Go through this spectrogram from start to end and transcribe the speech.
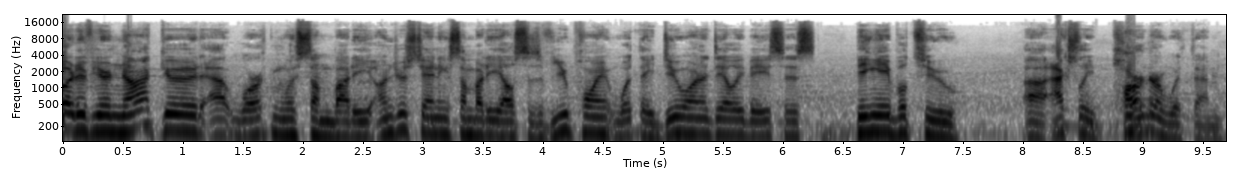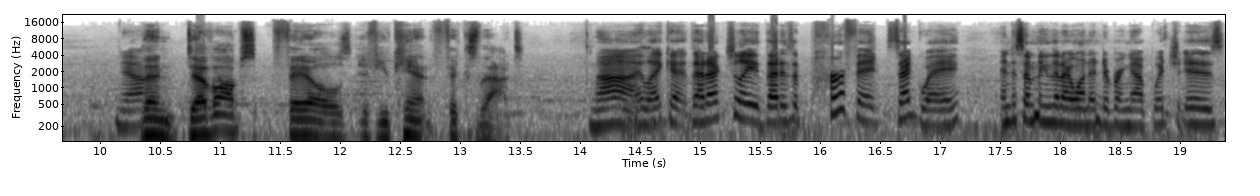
But if you're not good at working with somebody, understanding somebody else's viewpoint, what they do on a daily basis, being able to uh, actually partner with them, Yeah. then DevOps fails if you can't fix that. Ah, I like it. That actually that is a perfect segue into something that I wanted to bring up, which is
